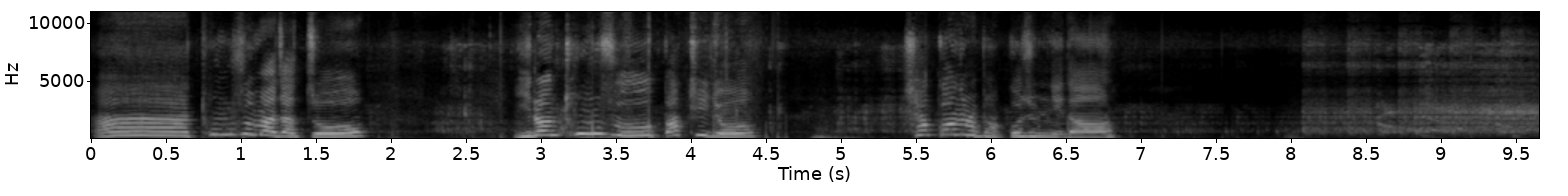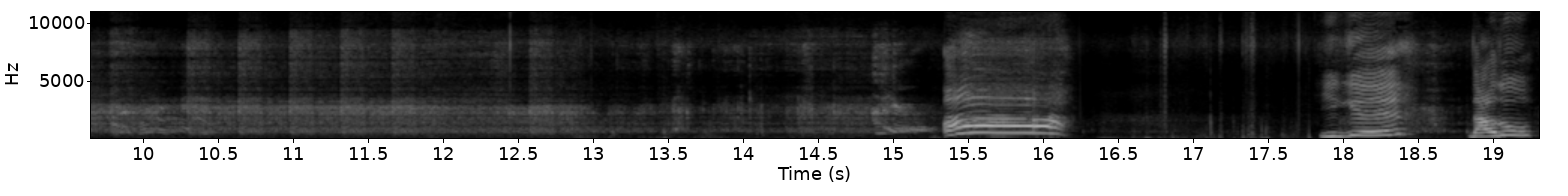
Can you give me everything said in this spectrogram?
아 통수 맞았죠. 이런 통수 빡치죠. 샷건으로 바꿔줍니다. 아! 이게 나도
